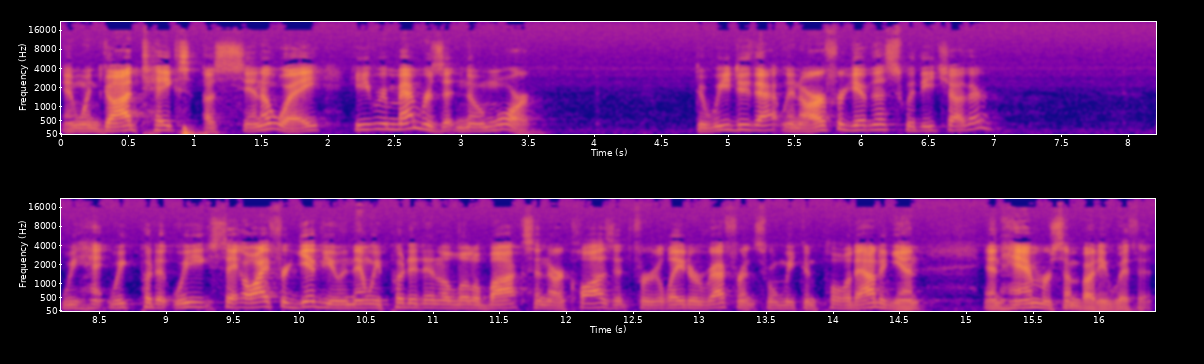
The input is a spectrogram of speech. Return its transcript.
And when God takes a sin away, he remembers it no more. Do we do that in our forgiveness with each other? We, ha- we, put it, we say, Oh, I forgive you, and then we put it in a little box in our closet for later reference when we can pull it out again and hammer somebody with it.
